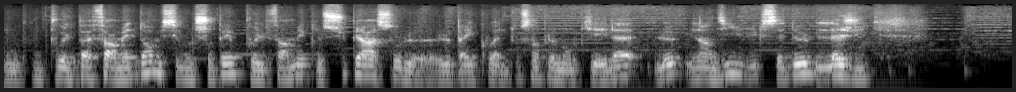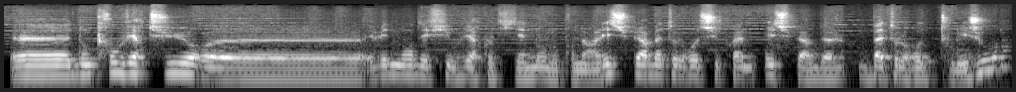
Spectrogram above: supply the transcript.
Donc vous pouvez pas farmer dedans, mais si vous le chopez, vous pouvez le farmer avec le super assaut, le, le tout simplement, qui est là le lundi, vu que c'est de l'AGI. Euh, donc réouverture, euh, événement défi ouvert quotidiennement, donc on aura les Super Battle Road Suprême et Super Battle Road tous les jours.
